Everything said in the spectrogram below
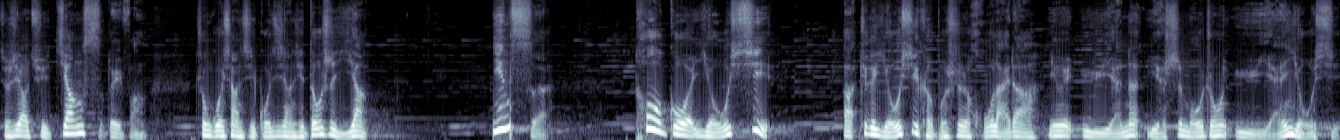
就是要去将死对方。中国象棋、国际象棋都是一样，因此，透过游戏，啊，这个游戏可不是胡来的啊，因为语言呢也是某种语言游戏，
